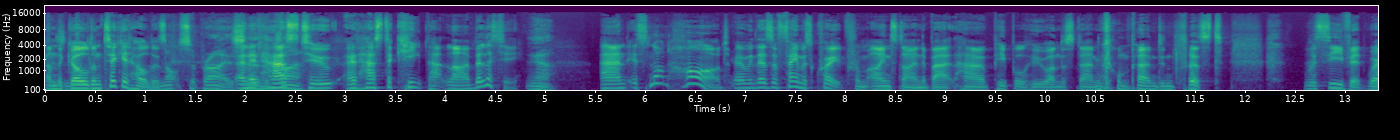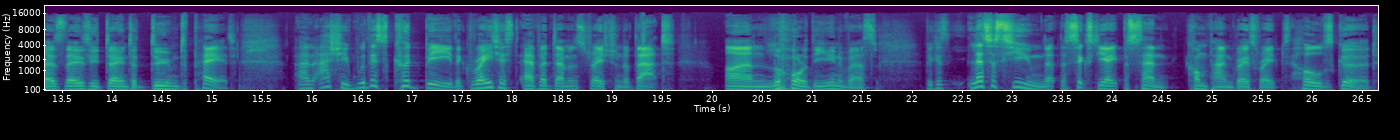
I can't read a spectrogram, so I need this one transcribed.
and the golden ticket holders, I'm not surprised. and So it has to it has to keep that liability. Yeah. And it's not hard. I mean, there's a famous quote from Einstein about how people who understand compound interest receive it, whereas those who don't are doomed to pay it. And actually, well, this could be the greatest ever demonstration of that iron law of the universe. Because let's assume that the 68% compound growth rate holds good.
